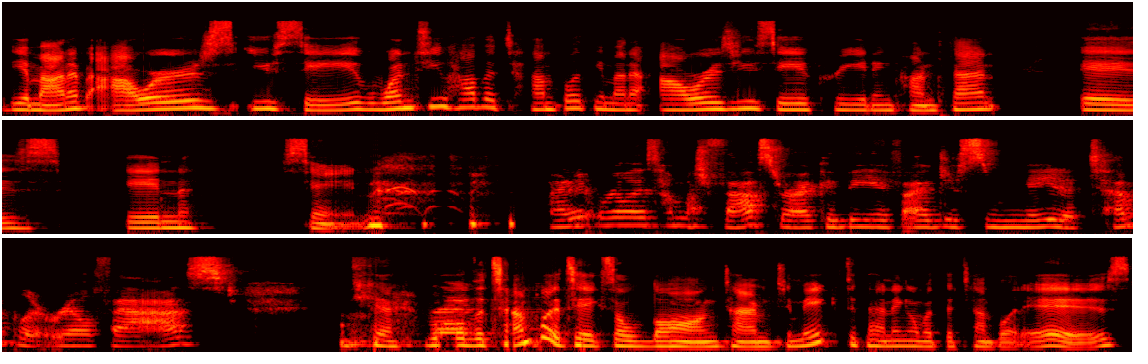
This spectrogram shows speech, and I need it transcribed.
the amount of hours you save, once you have a template, the amount of hours you save creating content is in insane. I didn't realize how much faster I could be if I just made a template real fast. Yeah. Well, the template takes a long time to make, depending on what the template is.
